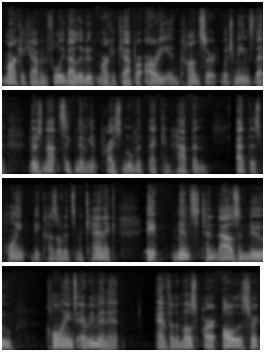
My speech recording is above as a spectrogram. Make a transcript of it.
market cap and fully diluted market cap are already in concert, which means that there's not significant price movement that can happen at this point because of its mechanic. It mints 10,000 new coins every minute. and for the most part, all of the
